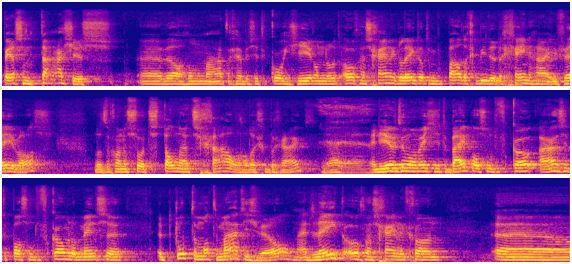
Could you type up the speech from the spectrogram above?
percentages wel handmatig hebben zitten corrigeren... omdat het ogenschijnlijk leek dat in bepaalde gebieden er geen HIV was... omdat we gewoon een soort standaard schaal hadden gebruikt. Ja, ja. En die hebben toen wel een beetje zitten bijpassen om te aan zitten passen... om te voorkomen dat mensen het klopte mathematisch wel, maar het leek ogenschijnlijk gewoon... Uh,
